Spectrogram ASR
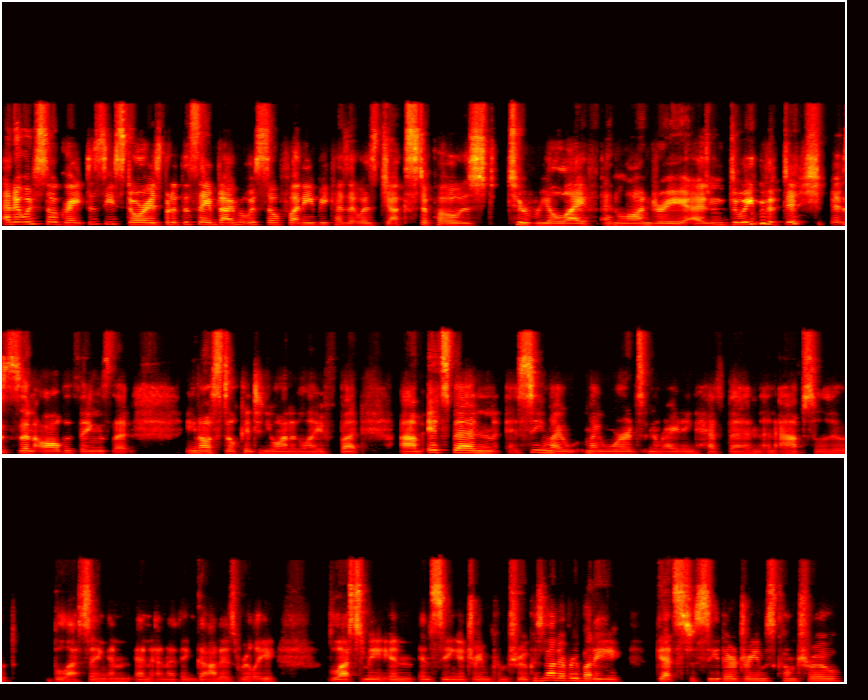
And it was so great to see stories, but at the same time, it was so funny because it was juxtaposed to real life and laundry and doing the dishes and all the things that you know still continue on in life. But um, it's been seeing my my words in writing has been an absolute blessing. And and and i think god has really blessed me in in seeing a dream come true because not everybody gets to see their dreams come true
